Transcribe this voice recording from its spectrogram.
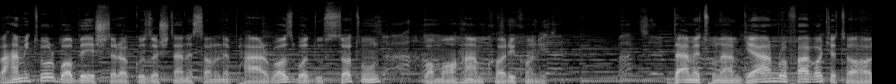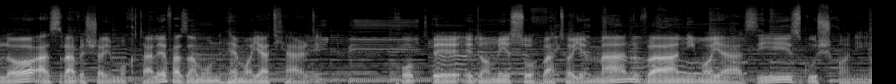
و همینطور با به اشتراک گذاشتن سالن پرواز با دوستاتون با ما همکاری کنید. دمتونم گرم رفقا که تا حالا از روش های مختلف ازمون حمایت کردیم. خب به ادامه صحبت های من و نیمای عزیز گوش کنید.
